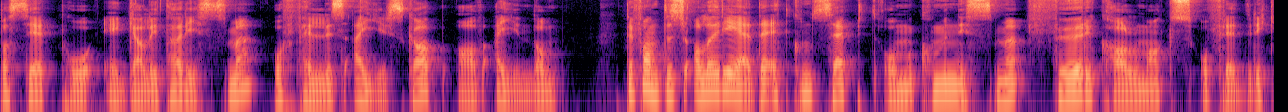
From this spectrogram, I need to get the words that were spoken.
basert på egalitarisme og felles eierskap av eiendom. Det fantes allerede et konsept om kommunisme før Karl Marx og Fredrik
